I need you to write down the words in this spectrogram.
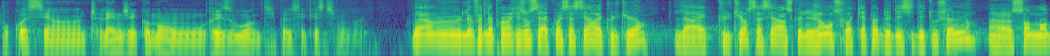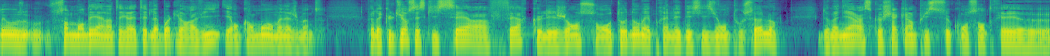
Pourquoi c'est un challenge et comment on résout un petit peu ces questions ben, fait, La première question, c'est à quoi ça sert la culture? La culture, ça sert à ce que les gens soient capables de décider tout seuls, euh, sans, demander sans demander à l'intégrité de la boîte leur avis et encore moins au management. la culture, c'est ce qui sert à faire que les gens sont autonomes et prennent les décisions tout seuls, de manière à ce que chacun puisse se concentrer euh,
